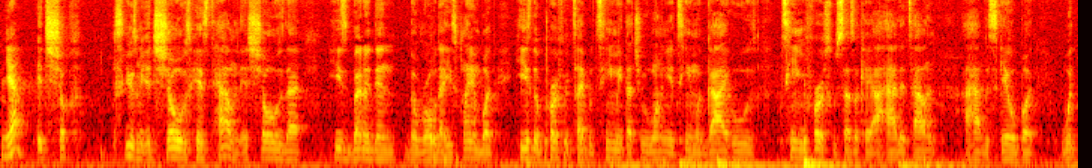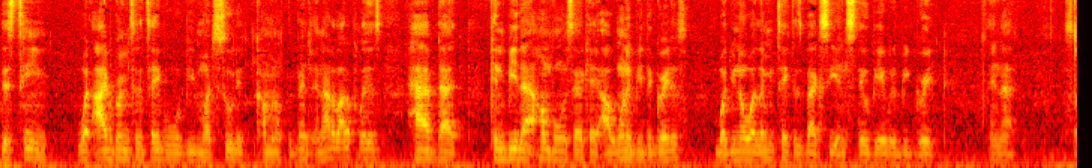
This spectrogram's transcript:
Yeah. it show excuse me it shows his talent it shows that he's better than the role that he's playing but he's the perfect type of teammate that you want on your team a guy who's team first who says okay i have the talent i have the skill but with this team what i bring to the table would be much suited coming off the bench and not a lot of players have that can be that humble and say okay i want to be the greatest but you know what let me take this back seat and still be able to be great in that so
